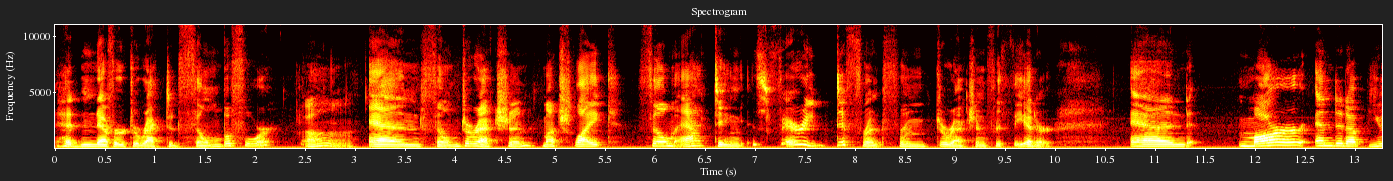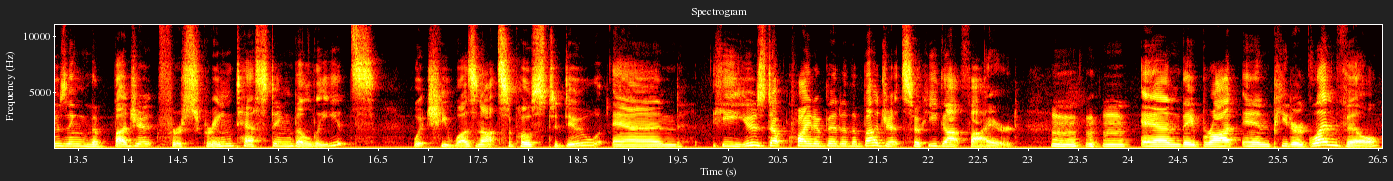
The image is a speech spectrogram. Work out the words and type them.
had never directed film before, Ah, and film direction, much like film acting, is very different from direction for theater. And Marre ended up using the budget for screen testing the leads, which he was not supposed to do, and he used up quite a bit of the budget, so he got fired. and they brought in Peter Glenville,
